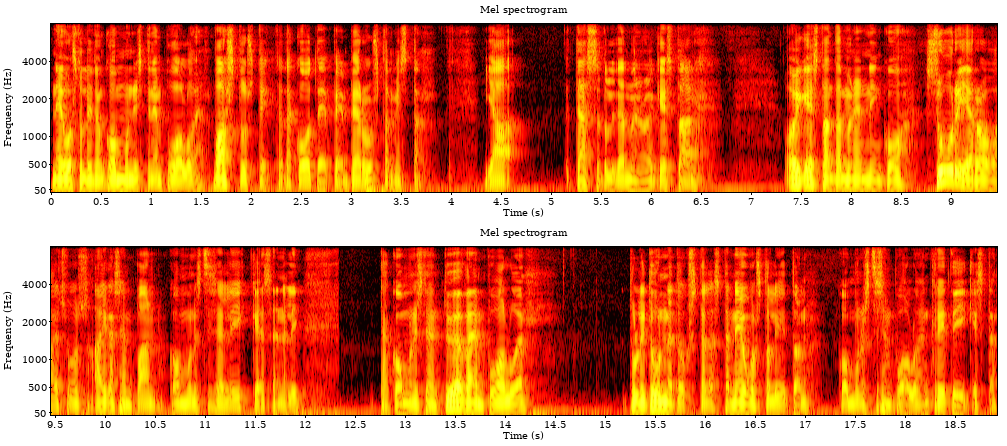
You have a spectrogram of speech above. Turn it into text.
Neuvostoliiton kommunistinen puolue vastusti tätä KTPn perustamista. Ja tässä tuli tämmöinen oikeastaan oikeastaan tämmöinen niin kuin suuri eroavaisuus aikaisempaan kommunistiseen liikkeeseen, eli tämä kommunistinen työväenpuolue tuli tunnetuksi tällaista Neuvostoliiton kommunistisen puolueen kritiikistä,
